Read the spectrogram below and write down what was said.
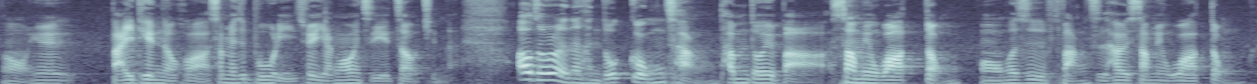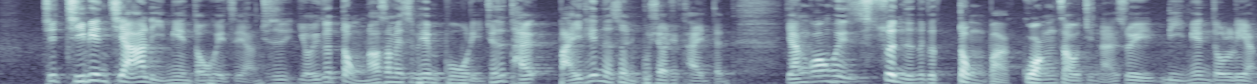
哦，因为白天的话上面是玻璃，所以阳光会直接照进来。澳洲人的很多工厂，他们都会把上面挖洞哦，或是房子，它会上面挖洞。就即便家里面都会这样，就是有一个洞，然后上面是片玻璃，就是台白天的时候你不需要去开灯，阳光会顺着那个洞把光照进来，所以里面都亮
